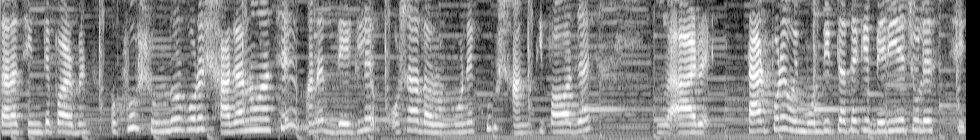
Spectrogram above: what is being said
তারা চিনতে পারবেন। ও খুব সুন্দর করে সাজানো আছে মানে দেখলে অসাধারণ, মনে খুব শান্তি পাওয়া যায়। আর তারপরে ওই মন্দিরটা থেকে বেরিয়ে চলে এসেছি।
